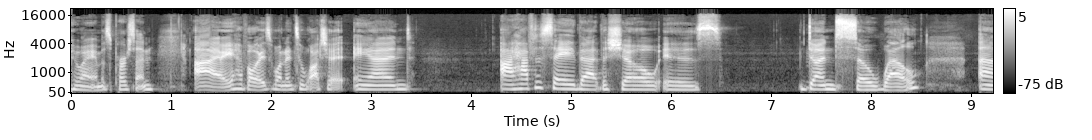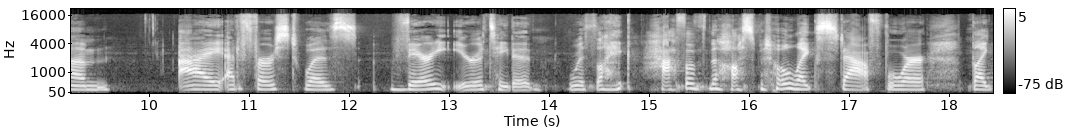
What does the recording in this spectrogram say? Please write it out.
who I am as a person, I have always wanted to watch it. And I have to say that the show is done so well. Um, I at first was very irritated with like half of the hospital like staff for like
